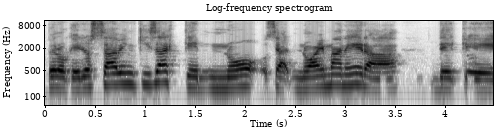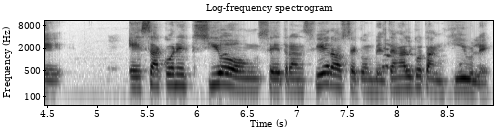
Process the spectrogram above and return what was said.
pero que ellos saben quizás que no, o sea, no hay manera de que esa conexión se transfiera o se convierta en algo tangible.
